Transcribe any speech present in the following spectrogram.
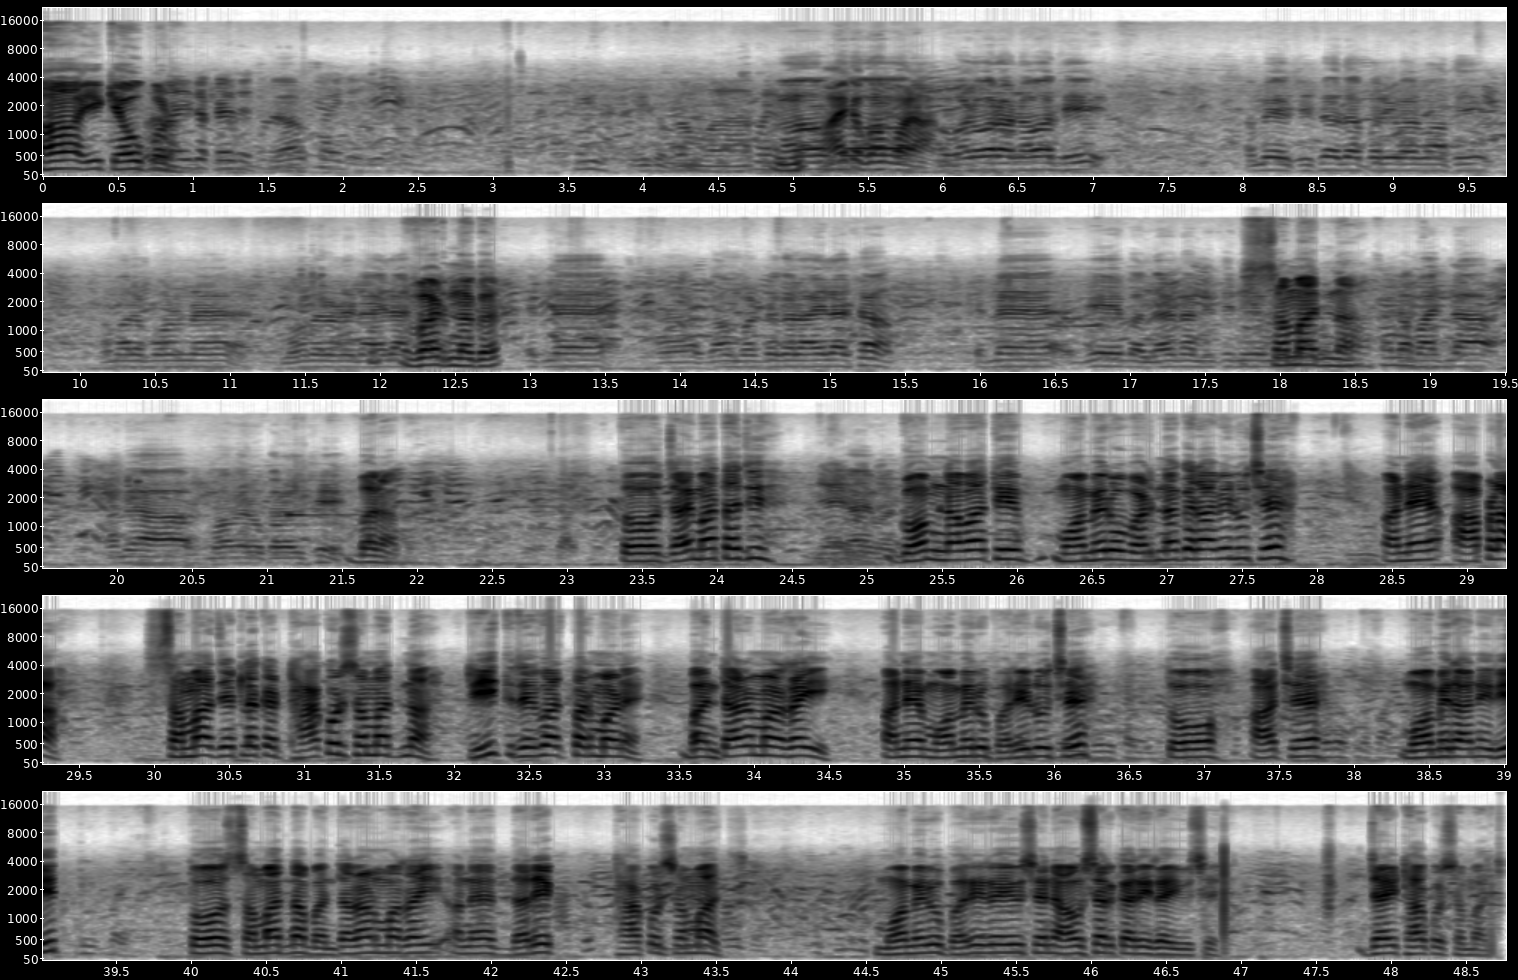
હા એ કેવું પડે. વડવાળા નવાથી અમે શિષ્ણાદા પરિવારમાંથી અમારે બોનને મોમેરો લઈને આવેલા વડનગર. એટલે ગામ વડનગર આવેલા છે. એટલે જે બંધારણના નીતિ નિયમ સમાજના. સમાજના અમે આ મોમેરો કરેલ છે. બરાબર. તો જય માતાજી. ગોમ નવાથી મોમેરો વડનગર આવેલું છે અને આપણા સમાજ એટલે કે ઠાકોર સમાજના રીત રિવાજ પ્રમાણે બંધારણમાં રહી અને મોમેરું ભરેલું છે. તો આ છે મોમેરાની રીત. તો સમાજના બંધારણમાં રહી અને દરેક ઠાકોર સમાજ મોમેરું ભરી રહ્યું છે અને અવસર કરી રહ્યું છે. જય ઠાકોર સમાજ.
